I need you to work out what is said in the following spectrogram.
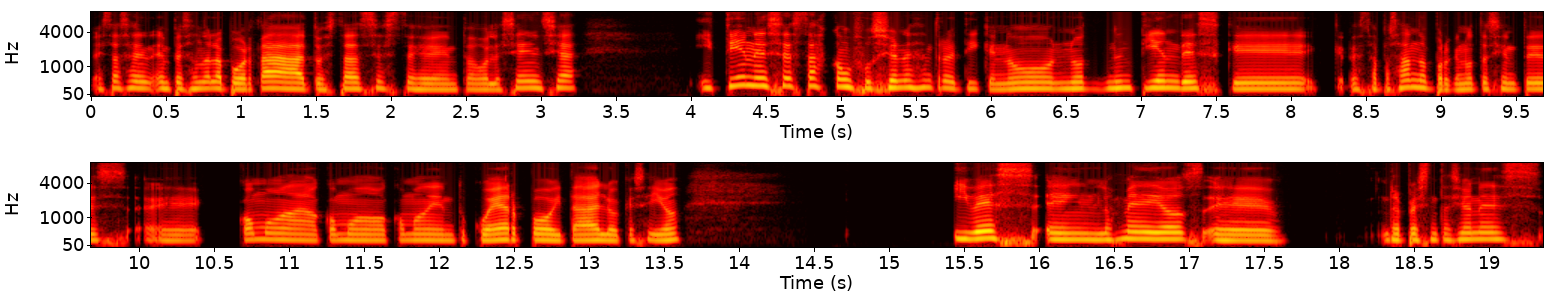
estás empezando la pubertad, tú estás este, en tu adolescencia y tienes estas confusiones dentro de ti que no, no, no entiendes qué, qué, te está pasando porque no te sientes eh, cómoda, cómodo, cómoda en tu cuerpo y tal, o qué sé yo y ves en los medios eh, representaciones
